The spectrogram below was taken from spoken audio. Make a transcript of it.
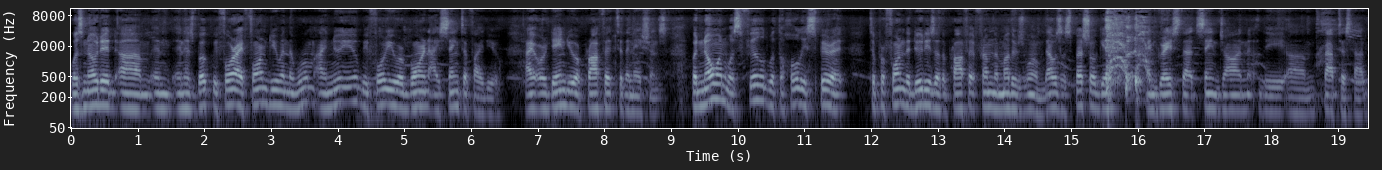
was noted um, in, in his book Before I formed you in the womb, I knew you. Before you were born, I sanctified you. I ordained you a prophet to the nations. But no one was filled with the Holy Spirit to perform the duties of the prophet from the mother's womb. That was a special gift and grace that St. John the um, Baptist had.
